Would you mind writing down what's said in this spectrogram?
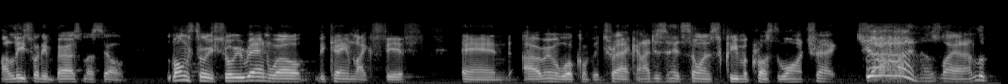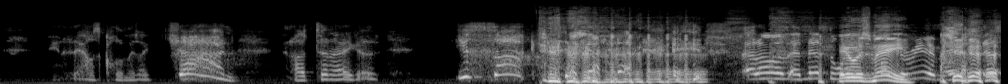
I at least want to embarrass myself. Long story short, we ran well, became like fifth. And I remember walking off the track, and I just heard someone scream across the wall track, John! I was like, and I looked, who the hell's calling me? I was like, John! And I turning around, he goes, you suck. and I was, and that's the way It was me. My career, man. That's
